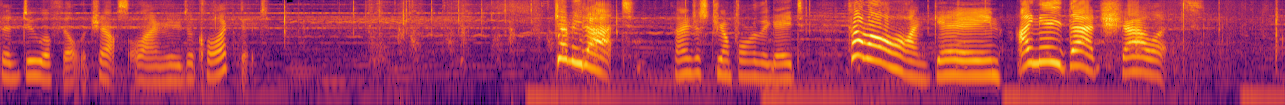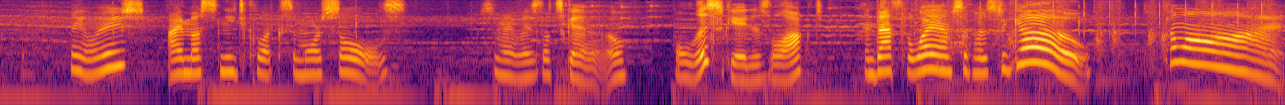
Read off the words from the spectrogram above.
that do will fill the chalice, allowing you to collect it. Give me that! Can I just jump over the gate? Come on, game. I need that chalice. Anyways, I must need to collect some more souls. So anyways, let's go. Well, this gate is locked, and that's the way I'm supposed to go. Come on.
